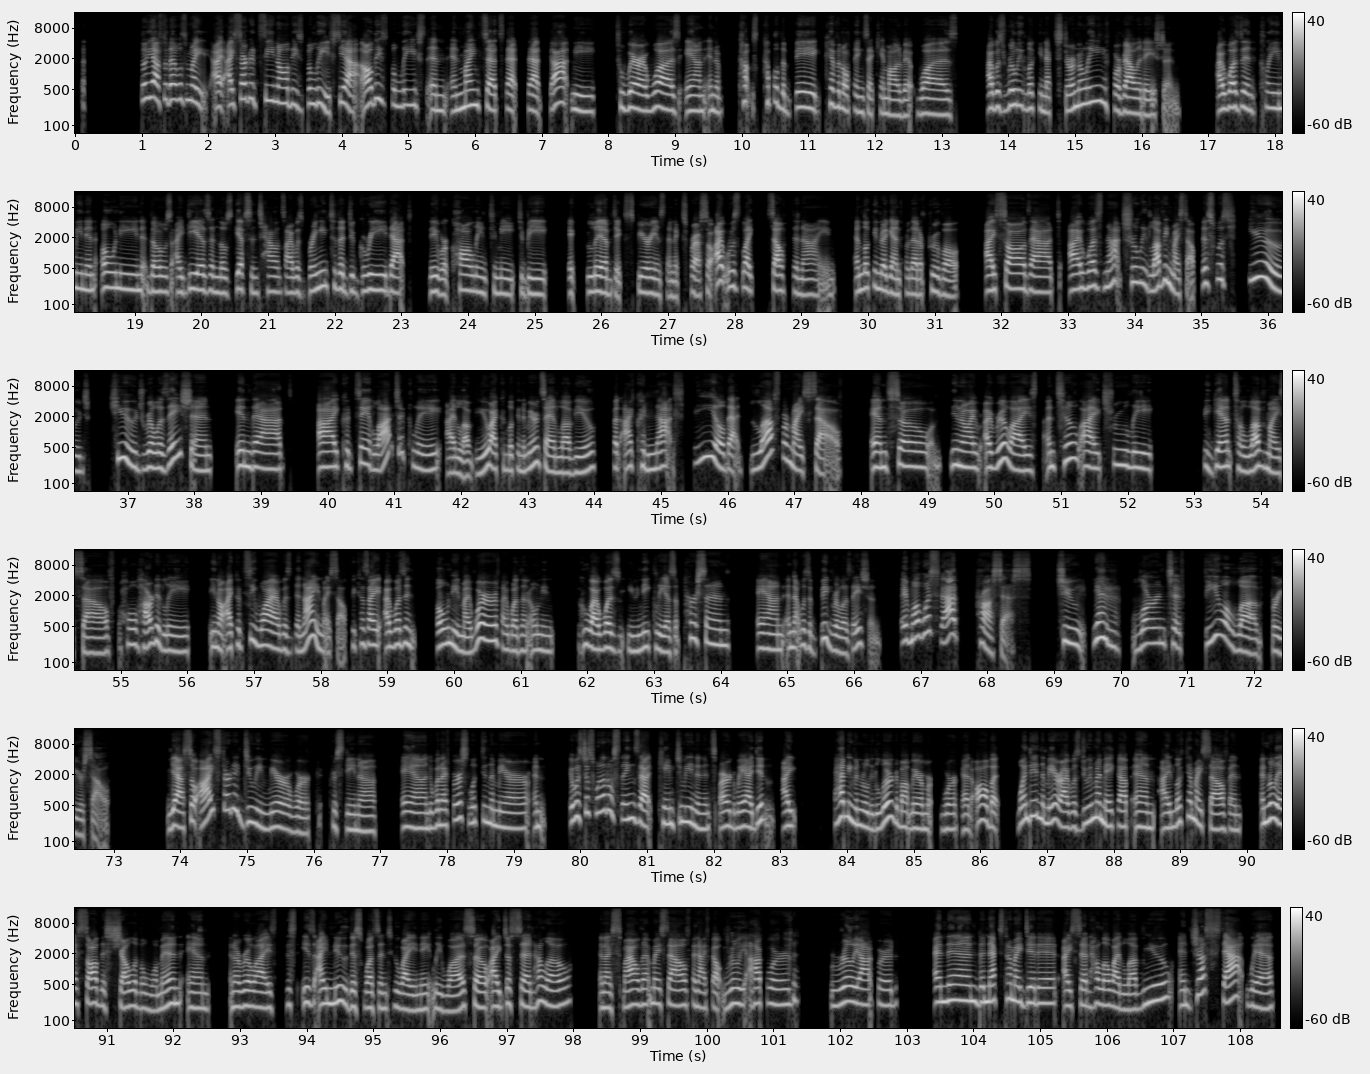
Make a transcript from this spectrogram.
so yeah, so that was my I, I started seeing all these beliefs. Yeah, all these beliefs and and mindsets that that got me to where I was. And in a couple of the big pivotal things that came out of it was I was really looking externally for validation. I wasn't claiming and owning those ideas and those gifts and talents I was bringing to the degree that they were calling to me to be lived, experienced, and expressed. So I was like self denying and looking again for that approval. I saw that I was not truly loving myself. This was huge, huge realization in that I could say logically, I love you. I could look in the mirror and say, I love you, but I could not feel that love for myself. And so, you know, I, I realized until I truly began to love myself wholeheartedly, you know, I could see why I was denying myself because I, I wasn't owning my worth. I wasn't owning who I was uniquely as a person. And and that was a big realization. And what was that process to yeah, learn to feel love for yourself? Yeah. So I started doing mirror work, Christina. And when I first looked in the mirror, and it was just one of those things that came to me in an inspired way. I didn't, I hadn't even really learned about mirror work at all. But one day in the mirror, I was doing my makeup and I looked at myself and, and really I saw this shell of a woman and, and I realized this is, I knew this wasn't who I innately was. So I just said hello and I smiled at myself and I felt really awkward. really awkward. And then the next time I did it, I said, hello, I love you, and just sat with,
